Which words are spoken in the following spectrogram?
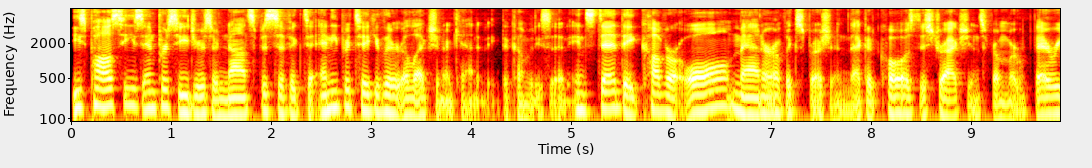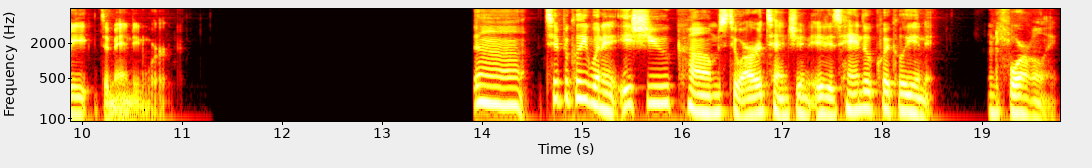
These policies and procedures are not specific to any particular election or candidate, the company said. Instead, they cover all manner of expression that could cause distractions from a very demanding work. Uh, typically, when an issue comes to our attention, it is handled quickly and informally,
